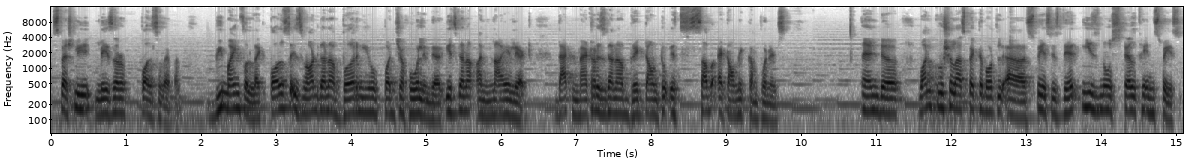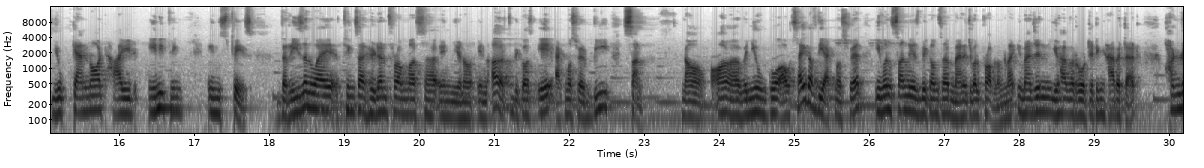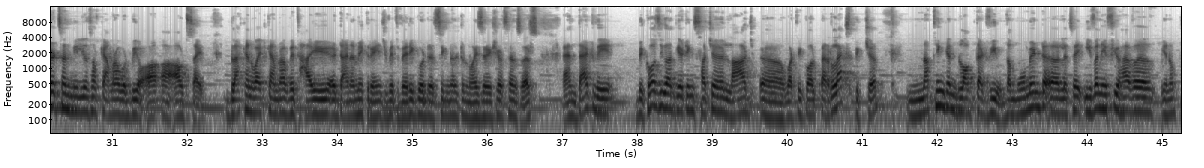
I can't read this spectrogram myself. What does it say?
especially laser pulse weapon. Be mindful, like pulse is not gonna burn you, punch a hole in there. It's gonna annihilate. That matter is gonna break down to its subatomic components. And uh, one crucial aspect about uh, space is there is no stealth in space. You cannot hide anything in space the reason why things are hidden from us uh, in you know in earth because a atmosphere b sun. Now uh, when you go outside of the atmosphere even sun is becomes a manageable problem. Now imagine you have a rotating habitat. Hundreds and millions of camera would be uh, uh outside. Black and white camera with high dynamic range with very good signal to noise ratio sensors. And that way because you are getting such a large uh, what we call parallax picture nothing can block that view. The moment uh, let's say even if you have a you know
